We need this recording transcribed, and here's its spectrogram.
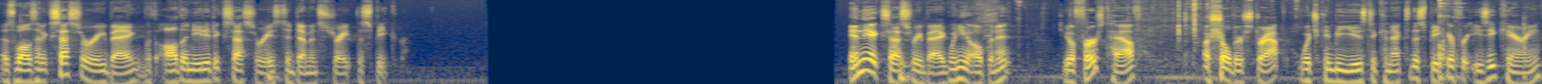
as well as an accessory bag with all the needed accessories to demonstrate the speaker. In the accessory bag, when you open it, you'll first have a shoulder strap, which can be used to connect to the speaker for easy carrying,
